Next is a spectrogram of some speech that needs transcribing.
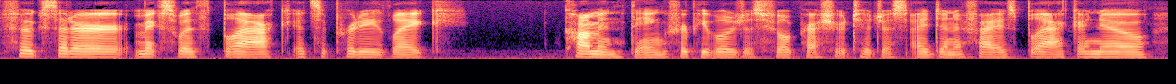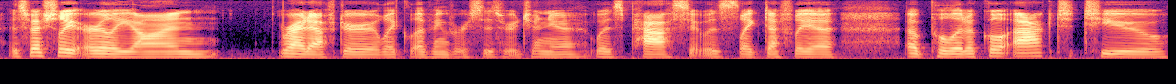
folks that are mixed with black, it's a pretty like common thing for people to just feel pressure to just identify as black. I know, especially early on, right after like Loving versus Virginia was passed, it was like definitely a, a political act to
